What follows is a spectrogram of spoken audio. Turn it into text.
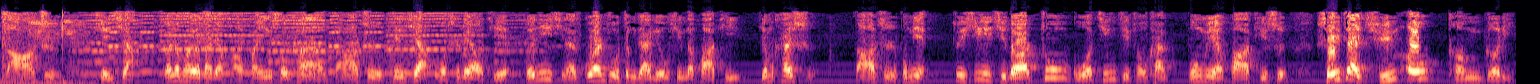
《杂志天下》。观众朋友，大家好，欢迎收看《杂志天下》，我是廖杰，和你一起来关注正在流行的话题。节目开始，杂志封面最新一期的《中国经济周刊》封面话题是谁在群殴腾格里？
